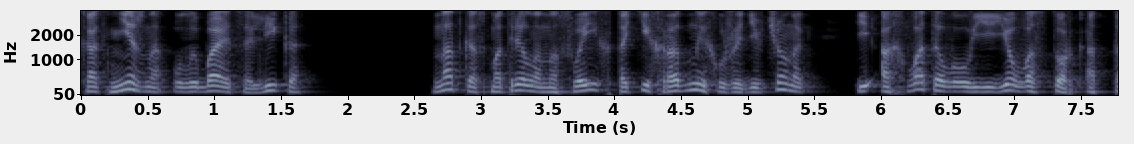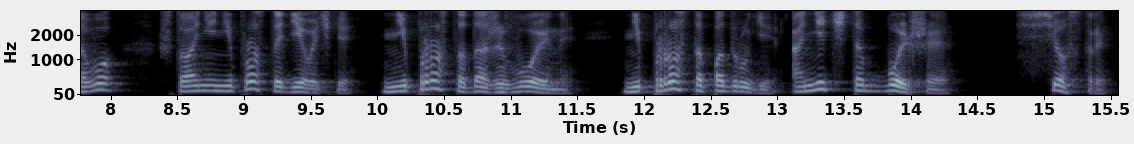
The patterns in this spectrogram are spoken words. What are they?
Как нежно улыбается Лика, Надка смотрела на своих таких родных уже девчонок и охватывал ее восторг от того, что они не просто девочки, не просто даже воины, не просто подруги, а нечто большее. Сестры.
